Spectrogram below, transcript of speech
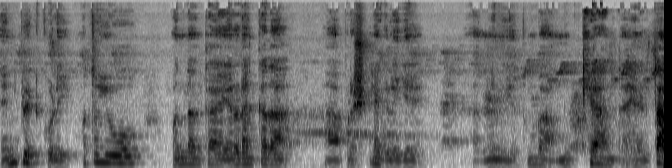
ನೆನಪಿಟ್ಕೊಳ್ಳಿ. ಮತ್ತು ಇವು ಒಂದಂಕ, ಎರಡಂಕದ ಪ್ರಶ್ನೆಗಳಿಗೆ ನಿಮಗೆ ತುಂಬ ಮುಖ್ಯ ಅಂತ ಹೇಳ್ತಾ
